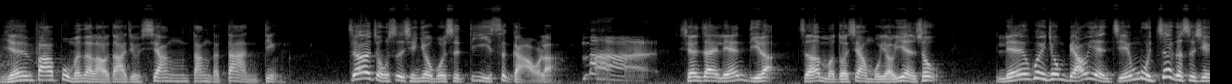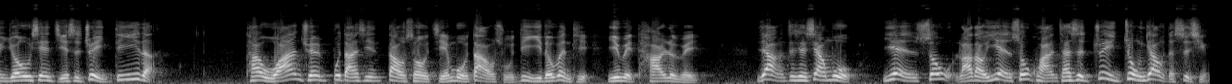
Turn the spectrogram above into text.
研发部门的老大就相当的淡定，这种事情又不是第一次搞了。现在年底了，这么多项目要验收，年会中表演节目这个事情优先级是最低的。他完全不担心到时候节目倒数第一的问题，因为他认为。让这些项目验收拿到验收款才是最重要的事情。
